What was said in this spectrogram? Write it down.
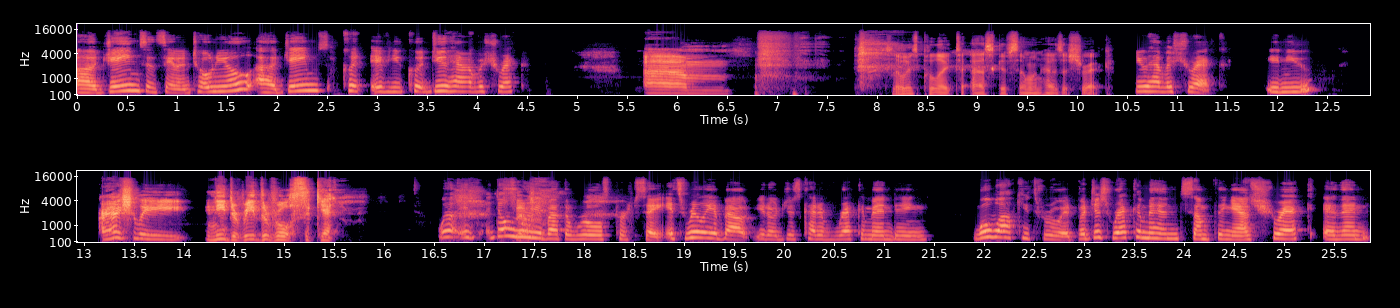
uh, James in San Antonio? Uh, James, could if you could, do you have a Shrek? Um, It's always polite to ask if someone has a Shrek. You have a Shrek in you? I actually need to read the rules again. Well, it, don't So- worry about the rules per se. It's really about you know just kind of recommending. We'll walk you through it, but just recommend something as Shrek, and then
